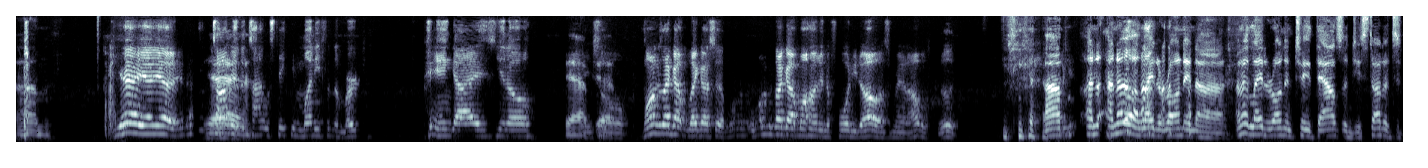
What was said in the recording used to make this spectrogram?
Um, Yeah, yeah, yeah. And I think Tommy at the time was taking money from the merch, paying guys. You know, yeah, And so as long as I got, like I said, as long as I got my hundred and forty dollars, man, I was good. Um, I, I know uh, later on in uh, I know later on in 2000 you started to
